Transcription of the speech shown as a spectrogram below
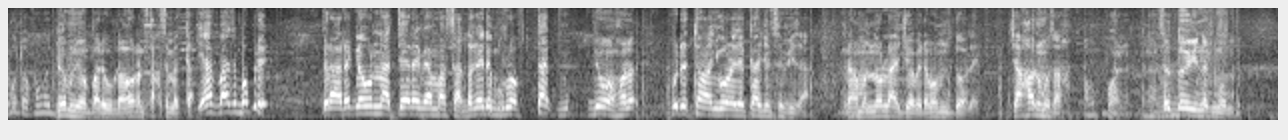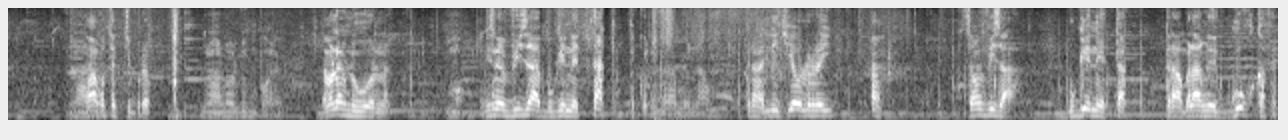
boo tax fa nga deux millions bariwul da nga waroon tax sama kat yaa bàyyi sa bopp de. grand réglé woon naa terrain bi ambassade da ngay dem roof tàkk ñëwoon xoolal peu de temps ñu war a jël kaay jël sa visa. grand man noonu laay joobee dama am doole. caaxaanuma sax. am problème. sa doy yi nag moom. maa ko teg ci bërëb. grand loolu duñ boole. dama la wax lu wóor nag. moom gis nga visa bu génnee tàkk. teg ko ni kanam bi naaw. grand lii ci yow la rëy ah sama visa. bu génnee tàkk grand balaa ngay guux café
